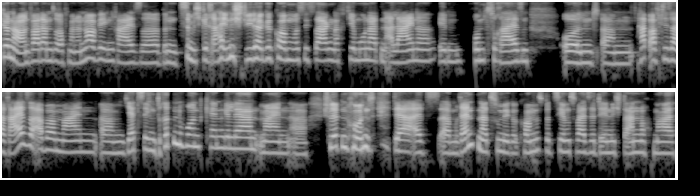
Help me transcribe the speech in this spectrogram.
genau, und war dann so auf meiner Norwegen-Reise, bin ziemlich gereinigt wiedergekommen, muss ich sagen, nach vier Monaten alleine eben rumzureisen. Und ähm, habe auf dieser Reise aber meinen ähm, jetzigen dritten Hund kennengelernt, meinen äh, Schlittenhund, der als ähm, Rentner zu mir gekommen ist, beziehungsweise den ich dann nochmal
